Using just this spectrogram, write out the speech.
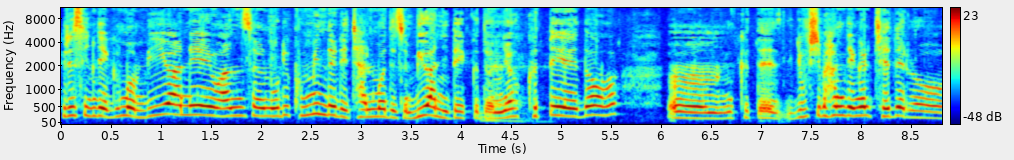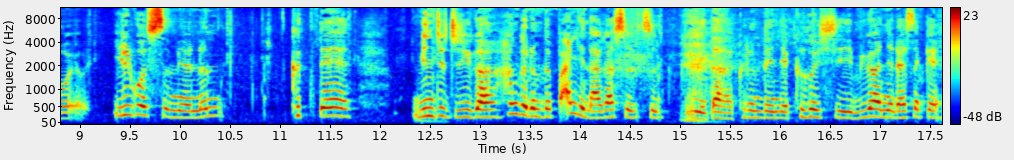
그래서 이제 그뭐 미완의 완성 우리 국민들이 잘못해서 미완이 됐거든요. 그때도 음 그때 60 항쟁을 제대로 읽었으면은 그때 민주주의가 한 걸음 더 빨리 나갔을 겁니다. 그런데 이제 그것이 미완이라 해서 이렇게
